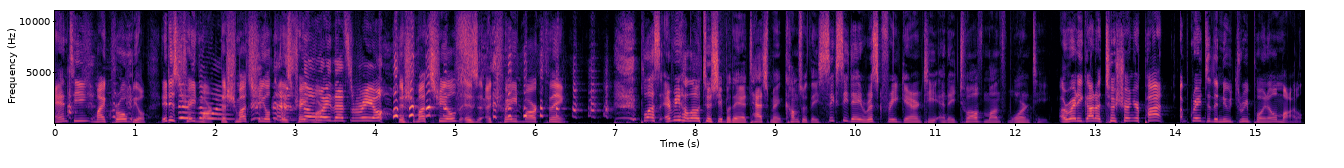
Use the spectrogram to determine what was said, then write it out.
antimicrobial. It is trademarked. The Schmutz Shield is trademarked. No way, that's real. the Schmutz Shield is a trademark thing. Plus, every Hello Tushy bidet attachment comes with a 60-day risk-free guarantee and a 12-month warranty. Already got a tush on your pot? Upgrade to the new 3.0 model.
